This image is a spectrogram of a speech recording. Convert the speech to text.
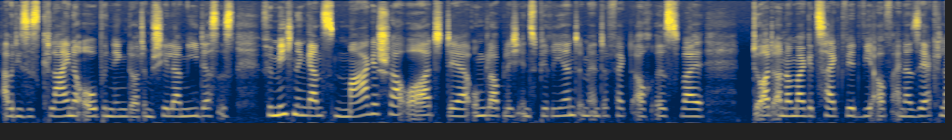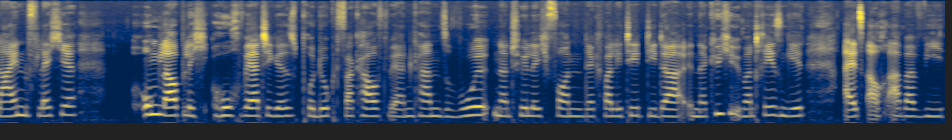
aber dieses kleine Opening dort im Chelami, das ist für mich ein ganz magischer Ort, der unglaublich inspirierend im Endeffekt auch ist, weil dort auch nochmal gezeigt wird, wie auf einer sehr kleinen Fläche unglaublich hochwertiges Produkt verkauft werden kann, sowohl natürlich von der Qualität, die da in der Küche über den Tresen geht, als auch aber wie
